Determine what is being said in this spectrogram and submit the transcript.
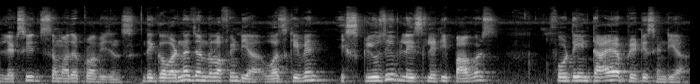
Let's see some other provisions. The Governor General of India was given exclusive legislative powers for the entire British India.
